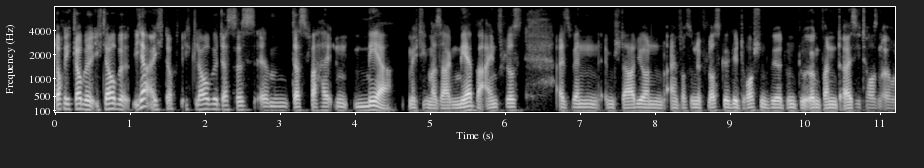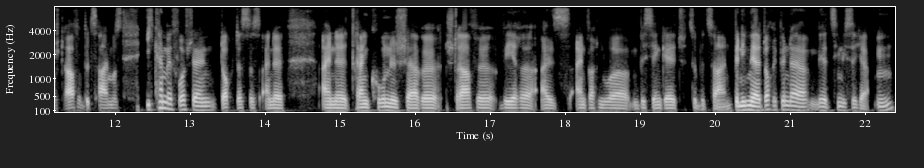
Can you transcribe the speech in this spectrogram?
doch, ich glaube, ich glaube, ja, ich doch, ich glaube, dass das ähm, das Verhalten mehr, möchte ich mal sagen, mehr beeinflusst, als wenn im Stadion einfach so eine Floskel gedroschen wird und du irgendwann 30.000 Euro Strafe bezahlen musst. Ich kann mir vorstellen, doch, dass das eine, eine drankonischere Strafe wäre, als einfach nur ein bisschen Geld zu bezahlen. Bin ich mir, doch, ich bin da mir ziemlich sicher. Mhm.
